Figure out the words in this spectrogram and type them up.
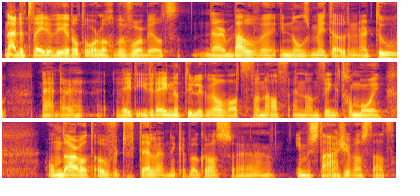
Nou, de Tweede Wereldoorlog bijvoorbeeld, daar bouwen we in onze methode naartoe. Nou, daar weet iedereen natuurlijk wel wat vanaf. En dan vind ik het gewoon mooi om daar wat over te vertellen. En ik heb ook wel eens, eh, in mijn stage was dat,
